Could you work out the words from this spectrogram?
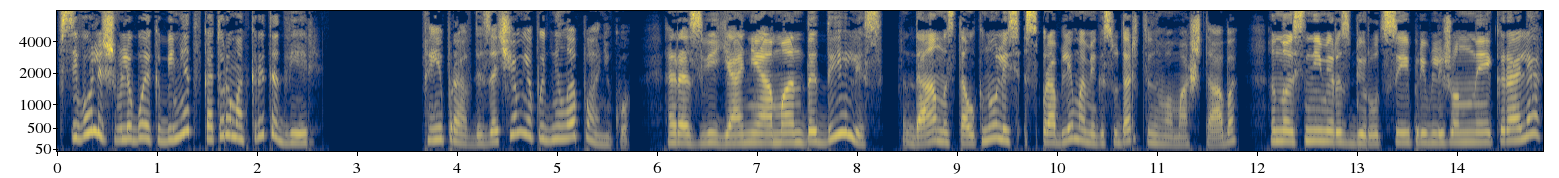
«Всего лишь в любой кабинет, в котором открыта дверь». И правда, зачем я подняла панику? Разве я не Аманда Делис? Да, мы столкнулись с проблемами государственного масштаба, но с ними разберутся и приближенные короля,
